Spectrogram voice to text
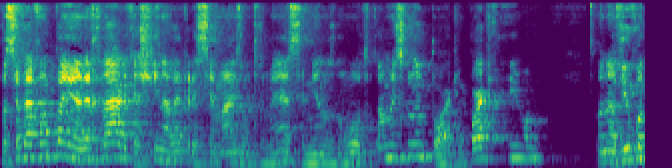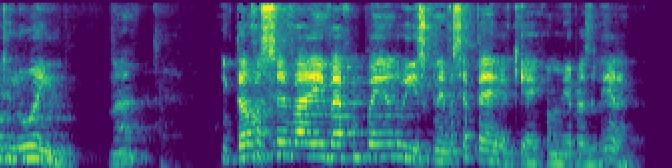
Você vai acompanhando. É claro que a China vai crescer mais um trimestre, menos no outro, tá? mas isso não importa. Importa que o, o navio continua indo, né? Então você vai, vai acompanhando isso. Que nem você pega aqui a economia brasileira.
